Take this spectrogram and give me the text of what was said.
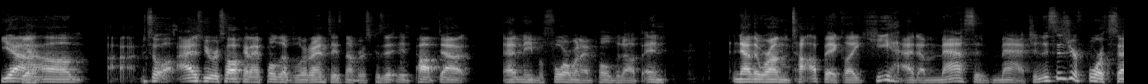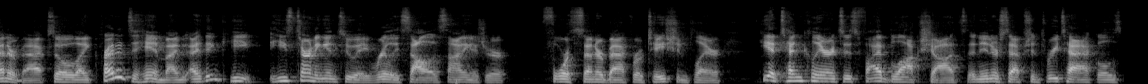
yeah. yeah. Um, so as we were talking, I pulled up Llorente's numbers because it, it popped out at me before when I pulled it up, and now that we're on the topic, like he had a massive match, and this is your fourth center back, so like credit to him. I, I think he he's turning into a really solid signing as your fourth center back rotation player. He had ten clearances, five block shots, an interception, three tackles.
